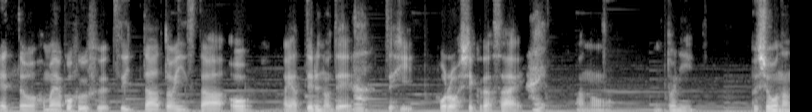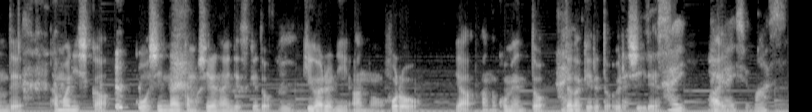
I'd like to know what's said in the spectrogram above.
えっと、浜横夫婦、ツイッターとインスタをやってるので、あ、ぜひフォローしてください。はい。あの、本当に武将なんで たまにしか更新ないかもしれないんですけどうん気軽にあのフォローやあのコメントいただけると嬉しいです。はいおはい願いします。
